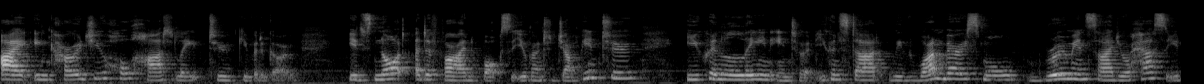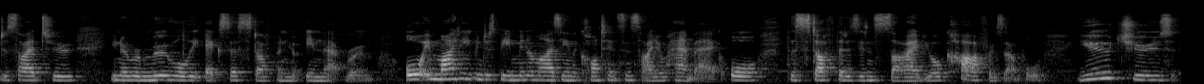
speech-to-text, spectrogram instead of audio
I encourage you wholeheartedly to give it a go. It's not a defined box that you're going to jump into. You can lean into it. You can start with one very small room inside your house that you decide to, you know, remove all the excess stuff in, your, in that room. Or it might even just be minimizing the contents inside your handbag or the stuff that is inside your car, for example. You choose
